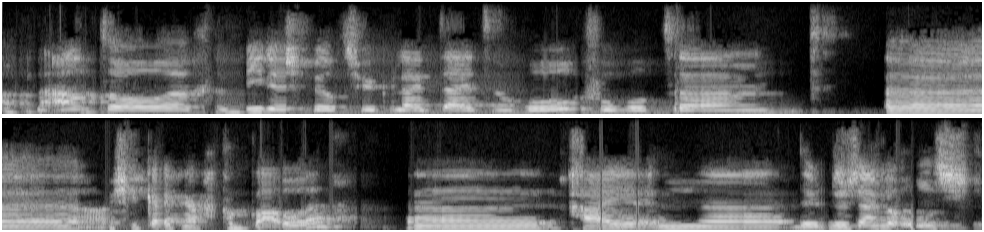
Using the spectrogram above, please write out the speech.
op een aantal uh, gebieden speelt circulariteit een rol. Bijvoorbeeld um, uh, als je kijkt naar gebouwen, uh, ga je een. Er, er, zijn bij ons.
